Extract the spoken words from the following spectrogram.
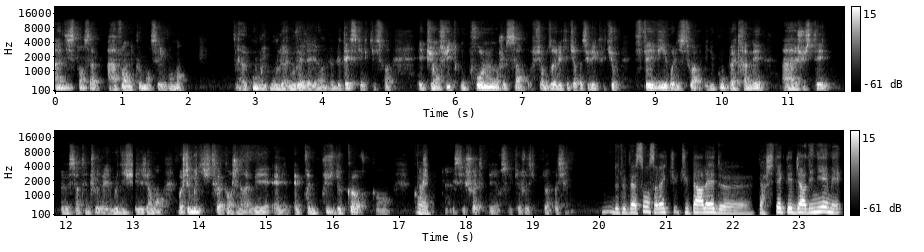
indispensable avant de commencer le roman, euh, ou, la nouvelle d'ailleurs, le, texte quel qu'il soit. Et puis ensuite, on prolonge ça au fur et à mesure de l'écriture, parce que l'écriture fait vivre l'histoire. Et du coup, on peut être amené à ajuster euh, certaines choses, à les modifier légèrement. Moi, je les modifie très peu en général, mais elles, prennent plus de corps quand, quand Et c'est chouette d'ailleurs, c'est quelque chose qui est plutôt appréciable. De toute façon, c'est vrai que tu, tu parlais d'architecte et de jardinier, mais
